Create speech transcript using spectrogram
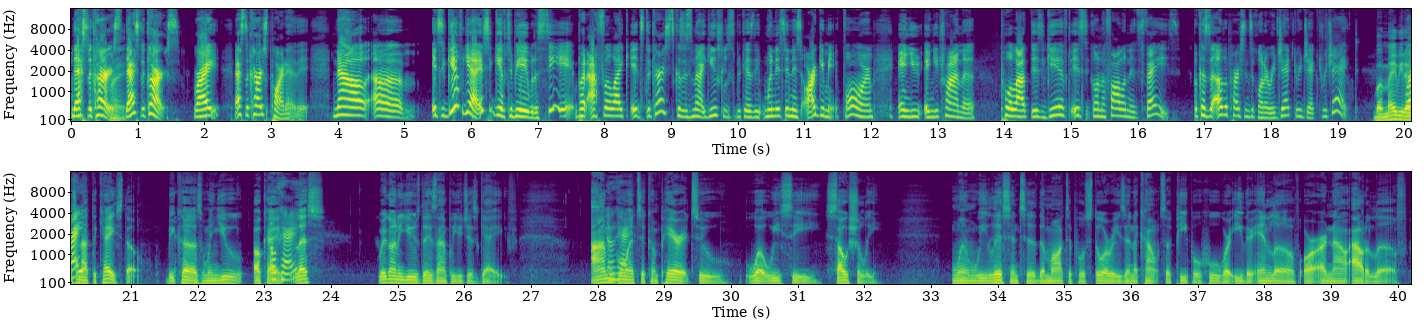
that's the curse. Right. That's the curse right? That's the curse part of it. Now, um, it's a gift. Yeah, it's a gift to be able to see it, but I feel like it's the curse because it's not useless because when it's in this argument form and you and you're trying to pull out this gift, it's going to fall on its face because the other person's going to reject, reject, reject. But maybe that's right? not the case though, because when you okay, okay. let's we're going to use the example you just gave. I'm okay. going to compare it to what we see socially when we listen to the multiple stories and accounts of people who were either in love or are now out of love.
